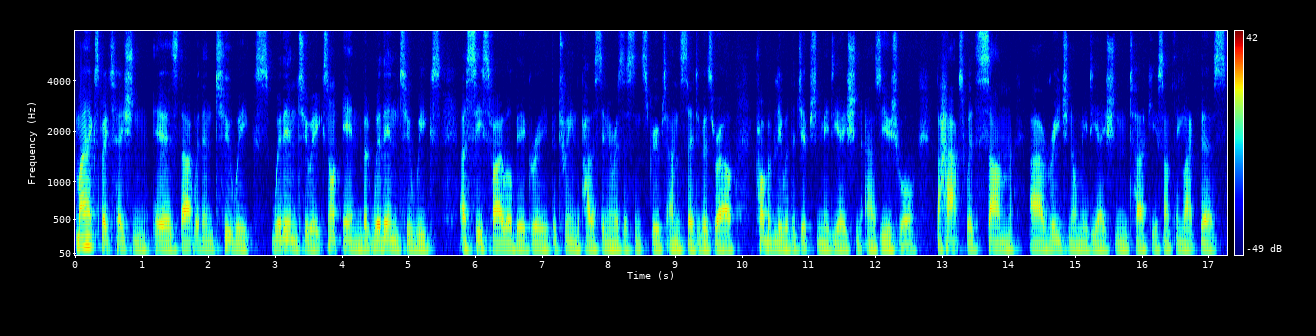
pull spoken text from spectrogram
My expectation is that within two weeks, within two weeks, not in, but within two weeks, a ceasefire will be agreed between the Palestinian resistance groups and the State of Israel, probably with Egyptian mediation as usual, perhaps with some uh, regional mediation, Turkey or something like this.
